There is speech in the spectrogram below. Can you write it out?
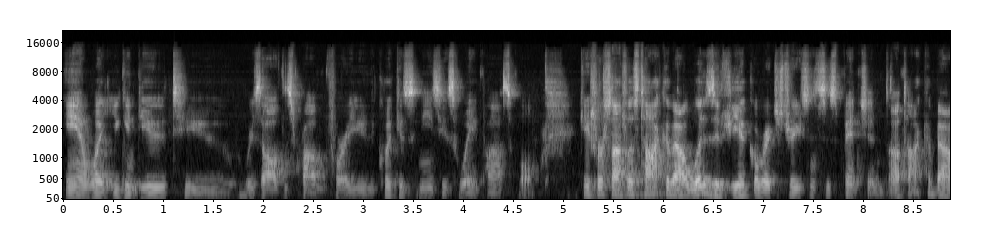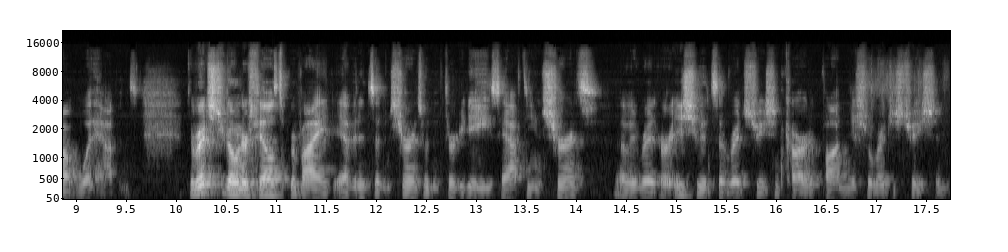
and what you can do to resolve this problem for you the quickest and easiest way possible. Okay, first off, let's talk about what is a vehicle registration suspension. I'll talk about what happens. The registered owner fails to provide evidence of insurance within 30 days after the insurance or issuance of registration card upon initial registration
